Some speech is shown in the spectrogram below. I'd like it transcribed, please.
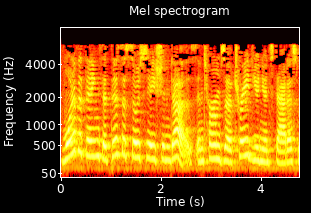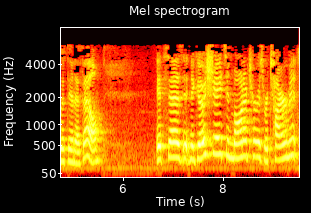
one of the things that this association does in terms of trade union status with NFL, it says it negotiates and monitors retirement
